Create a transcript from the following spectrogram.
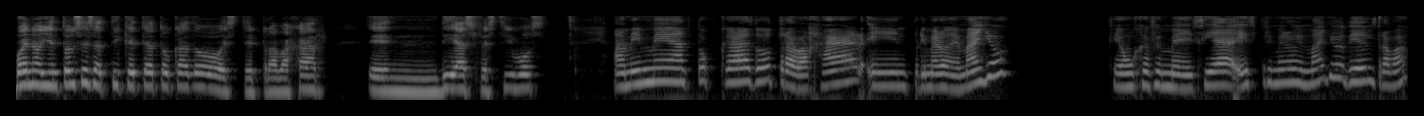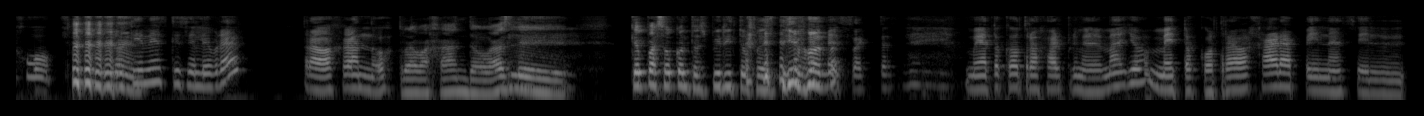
Bueno, y entonces a ti que te ha tocado este trabajar en días festivos, A mí me ha tocado trabajar en primero de mayo, que un jefe me decía, es primero de mayo, día del trabajo, lo tienes que celebrar trabajando. trabajando, hazle ¿Qué pasó con tu espíritu festivo, no? Exacto. Me ha tocado trabajar primero de mayo, me tocó trabajar apenas el,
